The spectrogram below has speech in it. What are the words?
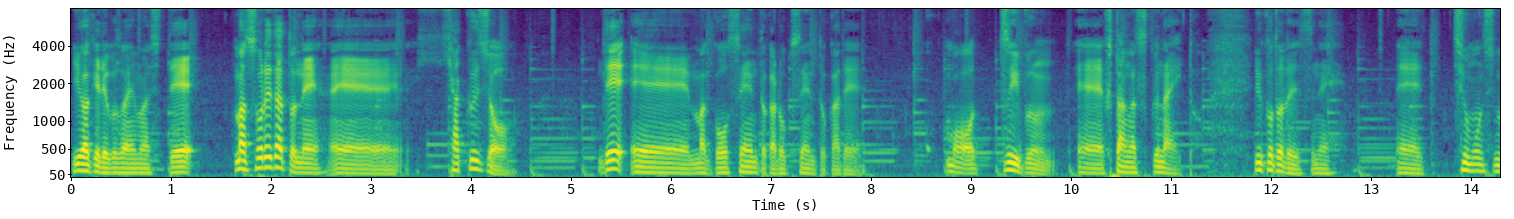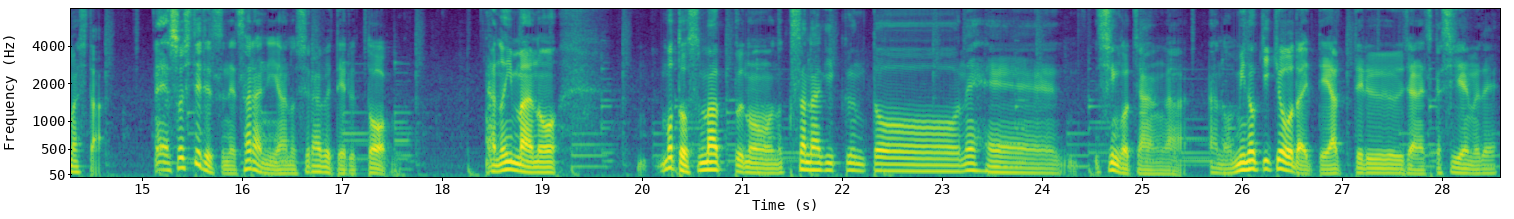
いうわけでございまして、まあ、それだとね、えー、100錠で、えー、まあ、5000とか6000とかで、もう随分、えー、負担が少ないということでですね、えー、注文しました。えー、そしてですね、さらにあの調べてると、あの今あの、元スマップの草薙くんとね、えー、慎吾ちゃんが、あの、ミノキ兄弟ってやってるじゃないですか、CM で。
